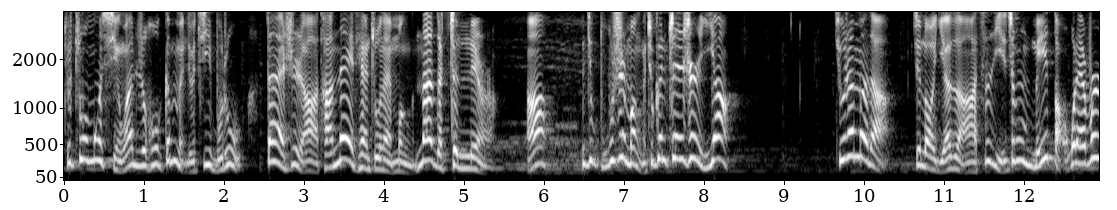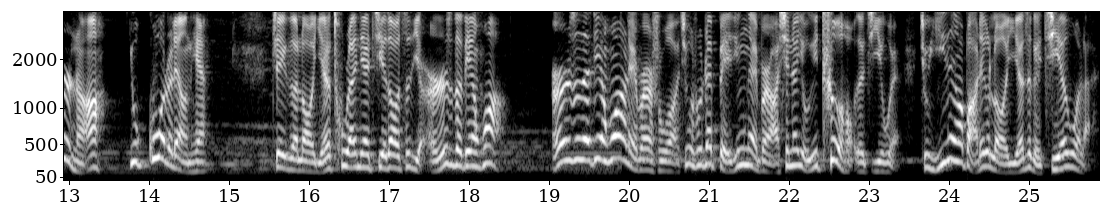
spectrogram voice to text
就做梦醒完之后根本就记不住，但是啊他那天做那梦那个真灵啊啊，那就不是梦，就跟真事一样。就这么的，这老爷子啊，自己正没倒过来味儿呢啊，又过了两天，这个老爷子突然间接到自己儿子的电话，儿子在电话里边说，就说在北京那边啊，现在有一特好的机会，就一定要把这个老爷子给接过来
